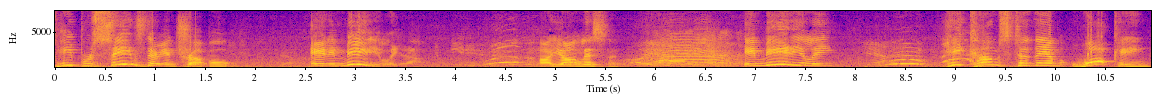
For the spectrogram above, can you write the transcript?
He perceives they're in trouble, and immediately. Are y'all listening? Immediately he comes to them walking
